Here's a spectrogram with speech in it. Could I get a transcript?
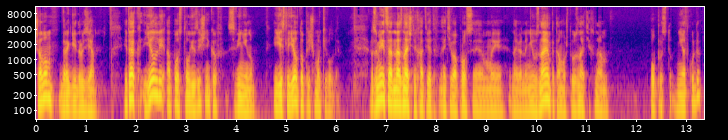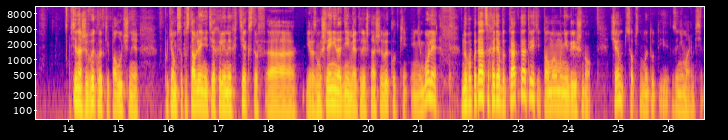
Шалом, дорогие друзья. Итак, ел ли апостол язычников свинину? И если ел, то причмокивал ли? Разумеется, однозначных ответов на эти вопросы мы, наверное, не узнаем, потому что узнать их нам попросту неоткуда. Все наши выкладки, полученные путем сопоставления тех или иных текстов э, и размышлений над ними, это лишь наши выкладки и не более. Но попытаться хотя бы как-то ответить, по-моему, не грешно. Чем, собственно, мы тут и занимаемся.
